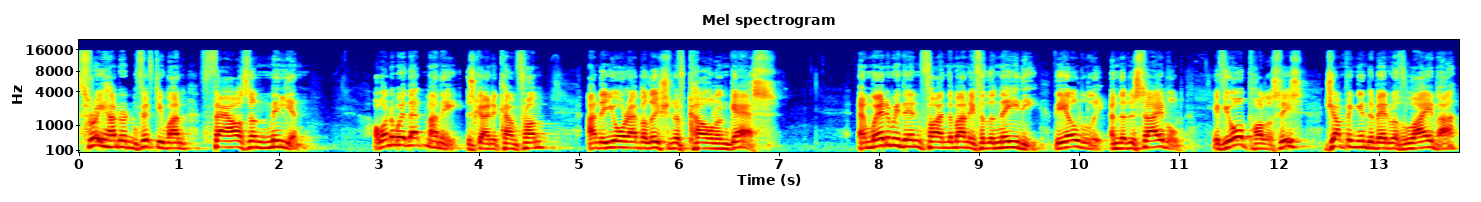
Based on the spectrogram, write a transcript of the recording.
351,000 million. I wonder where that money is going to come from under your abolition of coal and gas. And where do we then find the money for the needy, the elderly, and the disabled? If your policies, jumping into bed with Labor,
